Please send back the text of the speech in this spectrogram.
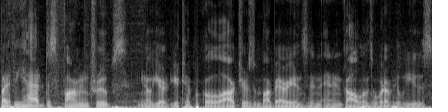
But if he had just farming troops, you know, your your typical archers and barbarians and, and goblins or whatever people use,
